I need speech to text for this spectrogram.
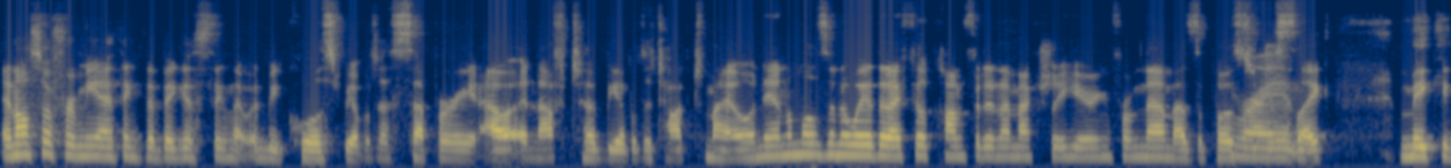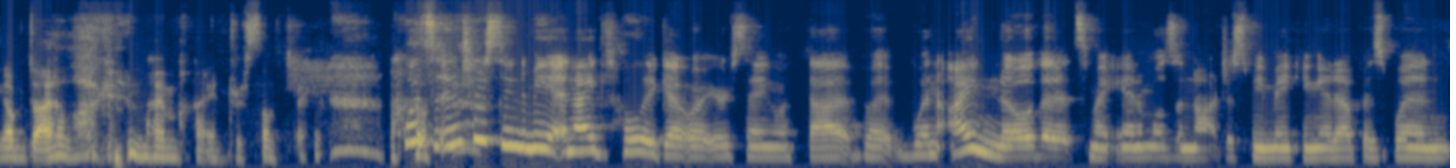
and also for me I think the biggest thing that would be cool is to be able to separate out enough to be able to talk to my own animals in a way that I feel confident I'm actually hearing from them as opposed to just like making up dialogue in my mind or something. What's interesting to me, and I totally get what you're saying with that, but when I know that it's my animals and not just me making it up, is when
